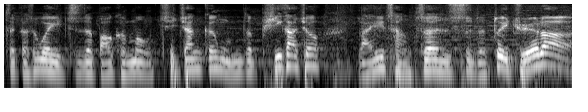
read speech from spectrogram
这个是未知的宝可梦即将跟我们的皮卡丘来一场正式的对决了。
